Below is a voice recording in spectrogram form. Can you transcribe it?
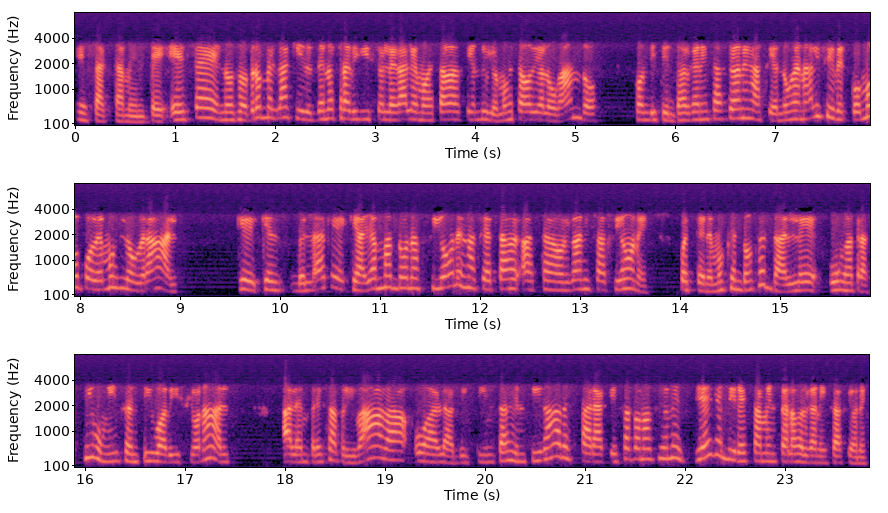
exactamente. Ese, nosotros, ¿verdad? Aquí desde nuestra división legal hemos estado haciendo y lo hemos estado dialogando con distintas organizaciones, haciendo un análisis de cómo podemos lograr que, ¿verdad? Que, haya más donaciones hacia estas, estas organizaciones. Pues tenemos que entonces darle un atractivo, un incentivo adicional a la empresa privada o a las distintas entidades para que esas donaciones lleguen directamente a las organizaciones.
